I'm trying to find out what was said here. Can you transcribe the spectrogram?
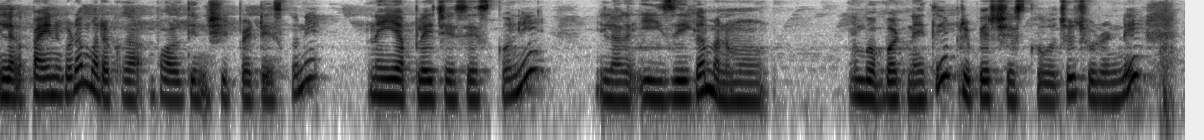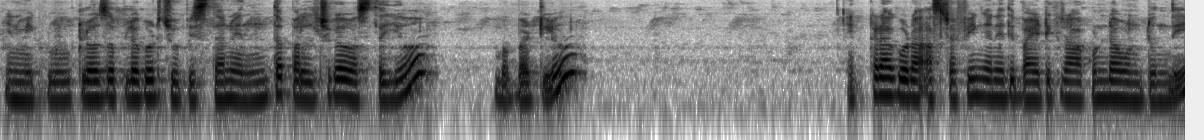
ఇలా పైన కూడా మరొక పాలిథిన్ షీట్ పెట్టేసుకొని నెయ్యి అప్లై చేసేసుకొని ఇలాగ ఈజీగా మనము బొబ్బట్ని అయితే ప్రిపేర్ చేసుకోవచ్చు. చూడండి నేను మీకు క్లోజప్లో కూడా చూపిస్తాను. ఎంత పలుచగా వస్తాయో బొబ్బట్లు. ఎక్కడా కూడా ఆ స్టఫింగ్ అనేది బయటికి రాకుండా ఉంటుంది.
